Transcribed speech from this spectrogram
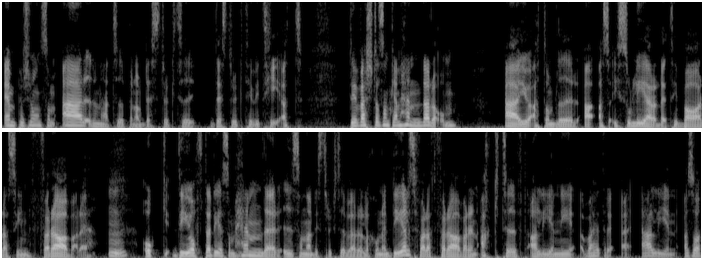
en person som är i den här typen av destrukti, destruktivitet, det värsta som kan hända dem är ju att de blir alltså, isolerade till bara sin förövare. Mm. Och det är ofta det som händer i sådana destruktiva relationer. Dels för att förövaren aktivt aliene, vad heter det? Alien, alltså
